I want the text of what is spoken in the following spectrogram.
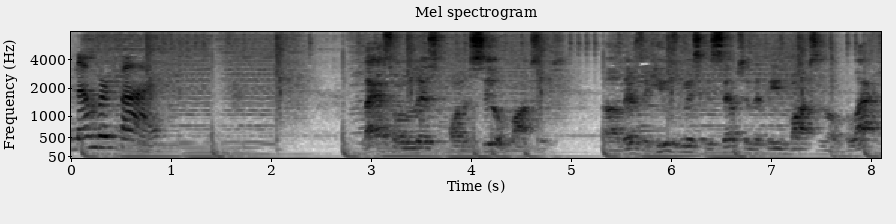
Number five. Last on the list are the seal boxers. Uh, there's a huge misconception that these boxers are black,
